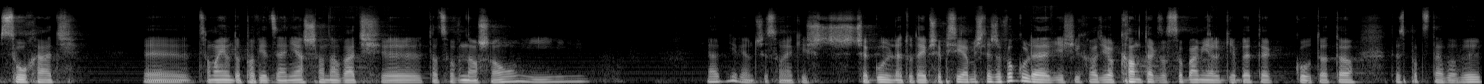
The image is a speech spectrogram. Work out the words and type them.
słuchać, yy, co mają do powiedzenia, szanować to, co wnoszą i ja nie wiem, czy są jakieś szczególne tutaj przepisy. Ja myślę, że w ogóle jeśli chodzi o kontakt z osobami LGBTQ, to, to, to jest podstawowy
